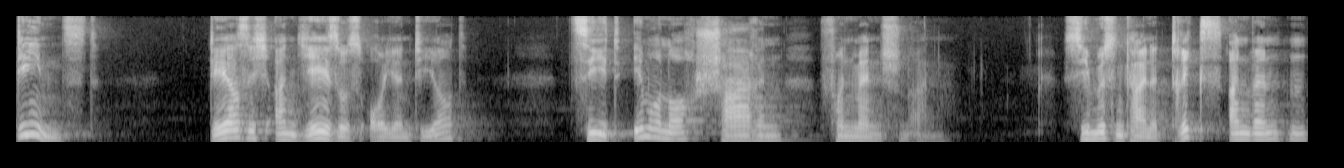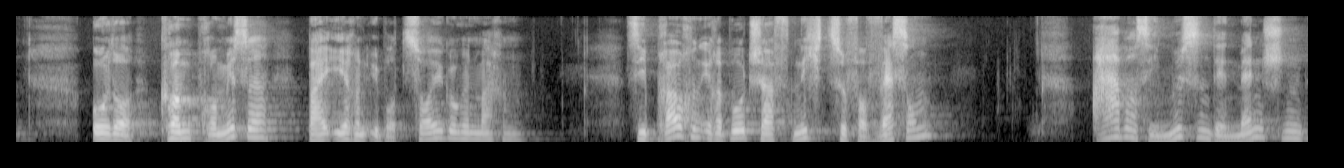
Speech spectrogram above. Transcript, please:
Dienst, der sich an Jesus orientiert, zieht immer noch Scharen von Menschen an. Sie müssen keine Tricks anwenden oder Kompromisse bei ihren Überzeugungen machen. Sie brauchen ihre Botschaft nicht zu verwässern, aber sie müssen den Menschen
